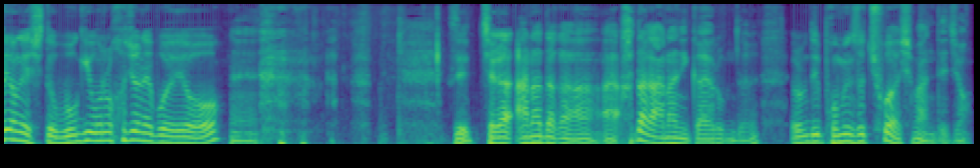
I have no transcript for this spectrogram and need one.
허영애 씨도 목이 오늘 허전해 보여요. 네. 그래서 제가 안 하다가, 아, 하다가 안 하니까 여러분들. 여러분들이 보면서 추워하시면 안 되죠.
